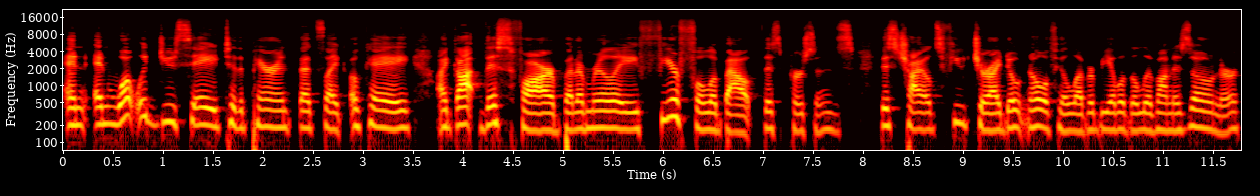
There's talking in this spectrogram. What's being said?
and and what would you say to the parent that's like okay i got this far but i'm really fearful about this person's this child's future. I don't know if he'll ever be able to live on his own or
